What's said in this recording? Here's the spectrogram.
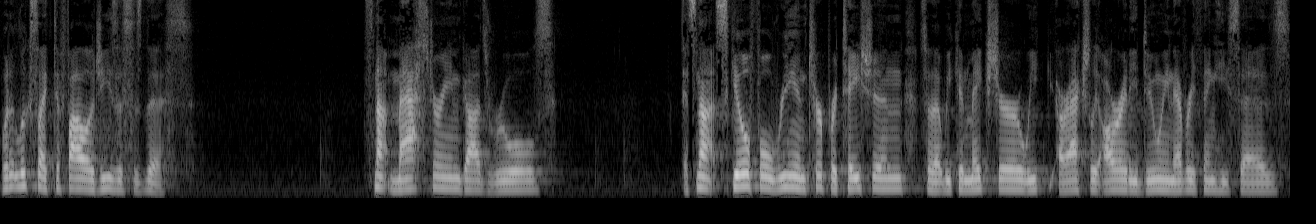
What it looks like to follow Jesus is this it's not mastering God's rules. It's not skillful reinterpretation so that we can make sure we are actually already doing everything he says.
